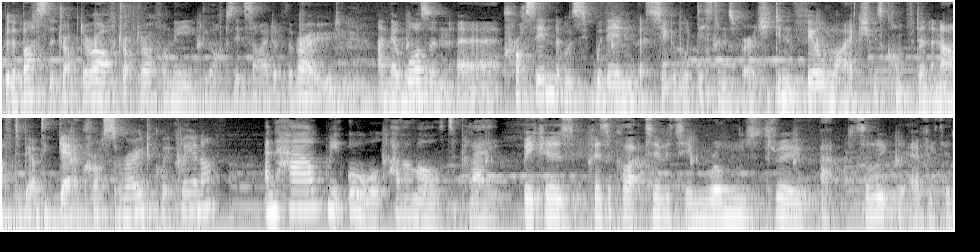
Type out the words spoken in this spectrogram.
But the bus that dropped her off dropped her off on the, the opposite side of the road, and there wasn't a crossing that was within a suitable distance for her. She didn't feel like she was confident enough to be able to get across the road quickly enough. And how we all have a role to play because physical activity runs through absolutely everything.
